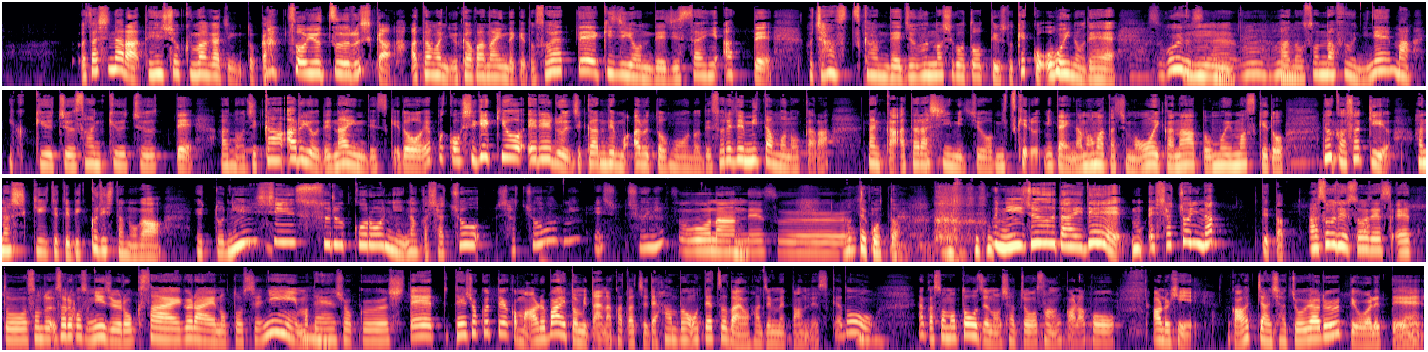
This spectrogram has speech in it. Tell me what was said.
私なら転職マガジンとか そういうツールしか頭に浮かばないんだけどそうやって記事読んで実際に会ってチャンス掴んで自分の仕事っていう人結構多いので。すごいですね、うんうん。うんあのそんな風にね、まあ、育休中産休中ってあの時間あるようでないんですけどやっぱこう刺激を得れる時間でもあると思うのでそれで見たものからなんか新しい道を見つけるみたいなママたちも多いかなと思いますけどなんかさっき話聞いててびっくりしたのが、えっと、妊娠する頃になんか社長社長に？え就任？そうなんです、なんてこと？20代でえ社長になってた？あそうですそうです。えっとそれそれこそ26歳ぐらいの年に、まあ、転職して、転職っていうか、まあ、アルバイトみたいな形で半分お手伝いを始めたんですけど、なんかその当時の社長さんからこうある日あっちゃん社長やるって言われて。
